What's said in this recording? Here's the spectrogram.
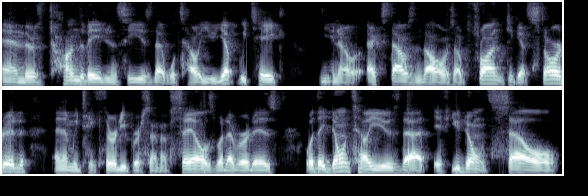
And there's tons of agencies that will tell you, "Yep, we take you know X thousand dollars up front to get started, and then we take thirty percent of sales, whatever it is." What they don't tell you is that if you don't sell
